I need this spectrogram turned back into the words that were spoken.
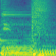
do.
